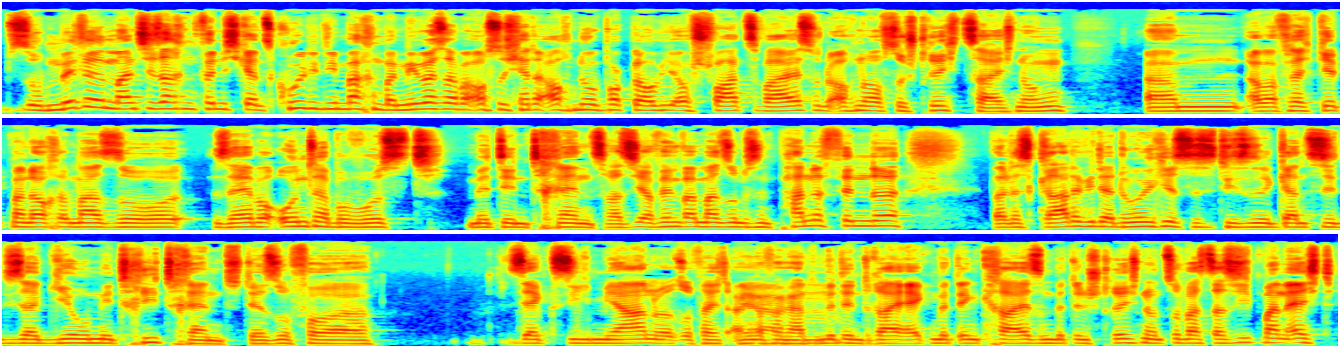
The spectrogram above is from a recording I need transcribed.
so mittel, manche Sachen finde ich ganz cool, die die machen. Bei mir war es aber auch so, ich hatte auch nur Bock, glaube ich, auf Schwarz-Weiß und auch nur auf so Strichzeichnungen. Ähm, aber vielleicht geht man doch immer so selber unterbewusst mit den Trends. Was ich auf jeden Fall mal so ein bisschen Panne finde, weil das gerade wieder durch ist, ist diese ganze, dieser Geometrietrend, der so vor sechs, sieben Jahren oder so vielleicht angefangen hat, mit den Dreiecken, mit den Kreisen, mit den Strichen und sowas. Das sieht man echt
